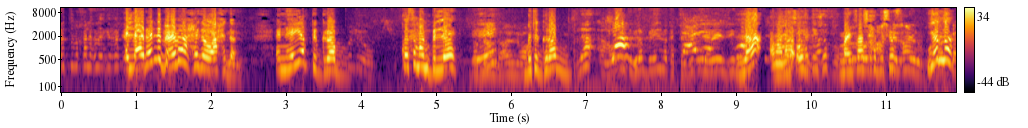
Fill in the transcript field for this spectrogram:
حط له خلي خلي الأرانب عيبها حاجة واحدة إن هي بتجرب. قسما بالله. بتجرب. لا هو انت جرب ليه ما كانت لا ما أنا هقول. ما ينفعش حد يشوف. يلا.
